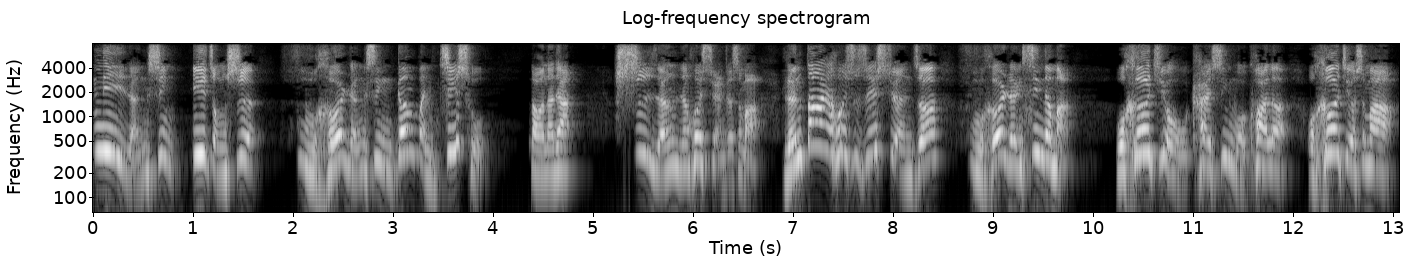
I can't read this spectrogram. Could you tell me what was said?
逆人性，一种是符合人性根本基础。那问大家，是人人会选择什么？人当然会是直接选择符合人性的嘛。我喝酒开心，我快乐，我喝酒什么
